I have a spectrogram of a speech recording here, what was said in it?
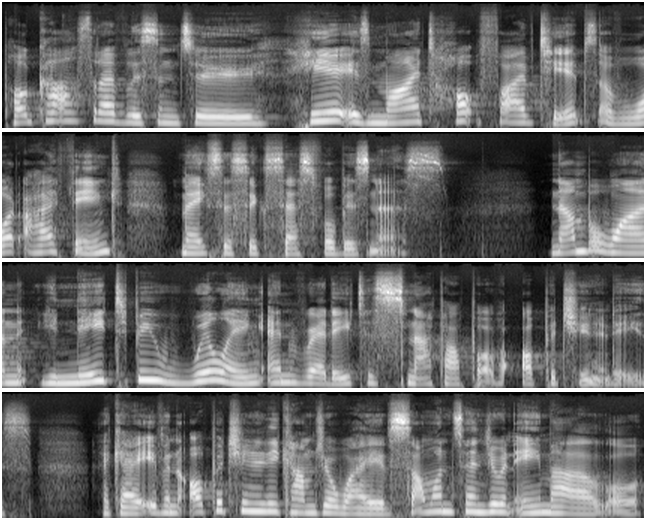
podcasts that I've listened to, here is my top five tips of what I think makes a successful business. Number one, you need to be willing and ready to snap up opportunities. Okay, if an opportunity comes your way, if someone sends you an email or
